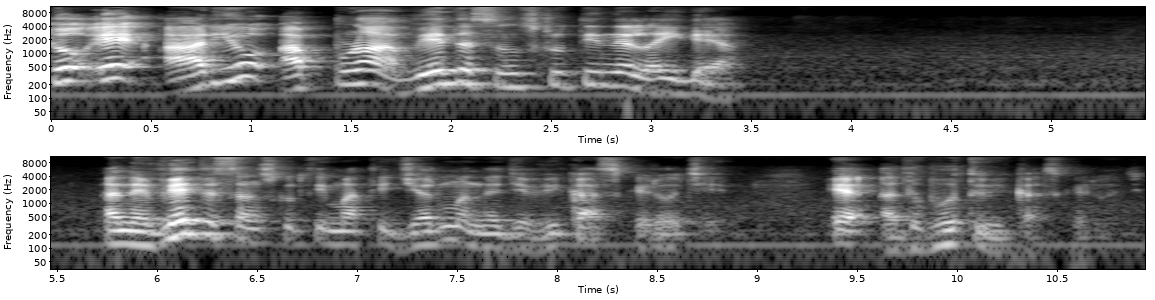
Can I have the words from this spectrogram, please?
તો એ આર્યો આપણા વેદ સંસ્કૃતિને લઈ ગયા. અને વેદ સંસ્કૃતિમાંથી જર્મને જે વિકાસ કર્યો છે એ અદ્ભુત વિકાસ કર્યો છે.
